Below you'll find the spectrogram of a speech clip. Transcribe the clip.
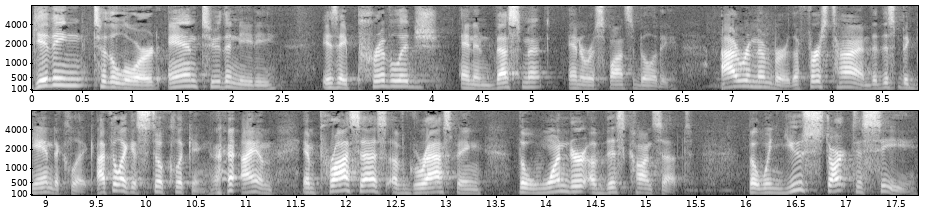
Giving to the Lord and to the needy is a privilege, an investment, and a responsibility. I remember the first time that this began to click. I feel like it's still clicking. I am in process of grasping the wonder of this concept. But when you start to see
